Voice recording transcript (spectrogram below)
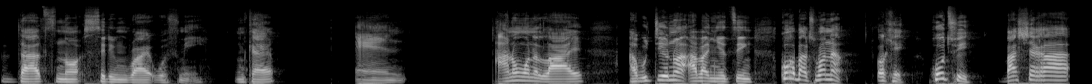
that's not sitting right with me. Okay. And I don't want to lie. I would tell about anything. Go about one. Okay. Go thwe ba jj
